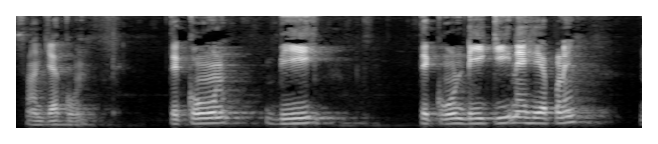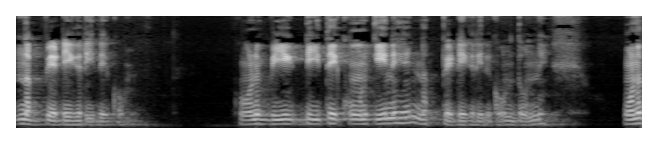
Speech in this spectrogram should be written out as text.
ਸਾਂਝਾ ਕੋਣ। ਤੇ ਕੋਣ ਬੀ ਤੇ ਕੋਣ ਡੀ ਕੀ ਨੇ ਇਹ ਆਪਣੇ? 90 ਡਿਗਰੀ ਦੇ ਕੋਣ। ਕੋਣ BD ਤੇ ਕੋਣ ਕੀ ਨੇ ਇਹ? 90 ਡਿਗਰੀ ਦੇ ਕੋਣ ਦੋਨੇ। ਹੁਣ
